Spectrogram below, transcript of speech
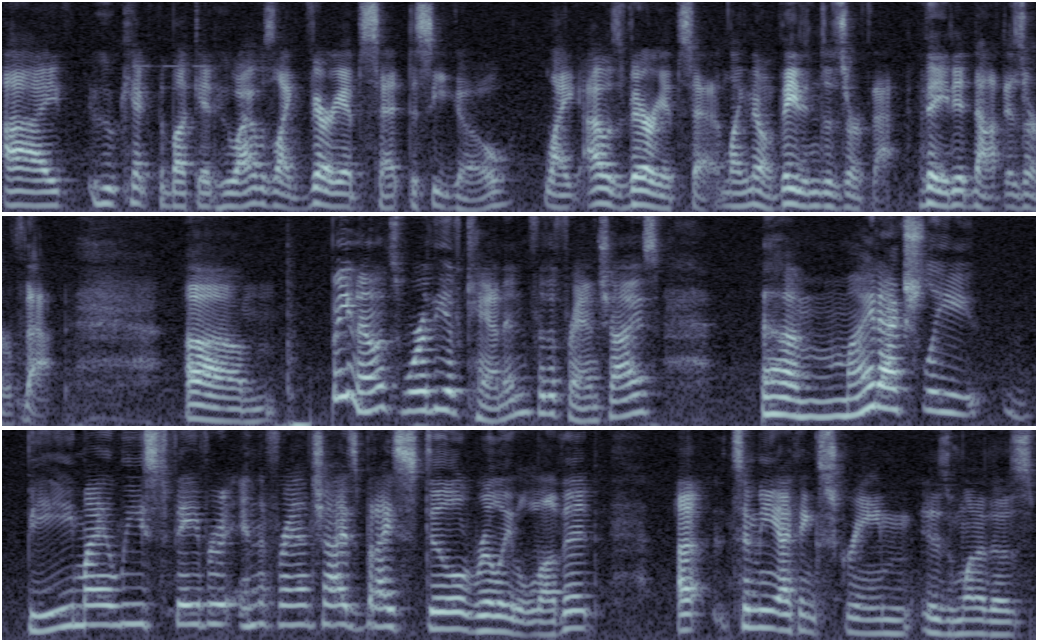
I who kicked the bucket, who I was like very upset to see go. Like I was very upset. I'm like, no, they didn't deserve that. They did not deserve that. Um, but you know, it's worthy of canon for the franchise. Um, might actually be my least favorite in the franchise, but I still really love it. Uh, to me, I think Scream is one of those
